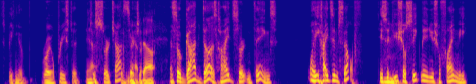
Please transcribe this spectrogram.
speaking of royal priesthood, Yeah, to search out to search it out. And so God does hide certain things. Well, he hides himself. He said, You shall seek me and you shall find me,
